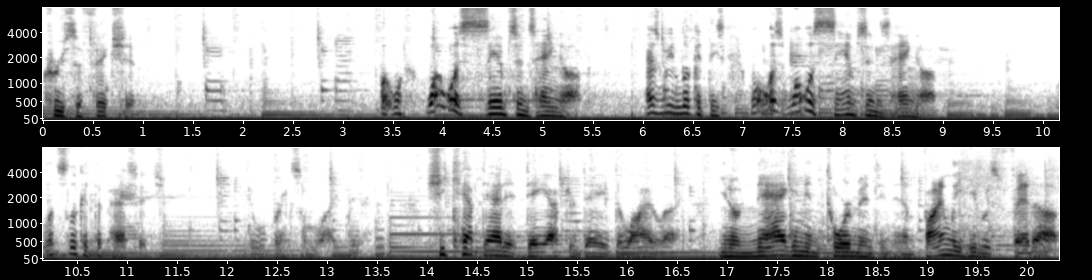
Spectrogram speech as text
crucifixion. But what was Samson's hang up? As we look at these, what was what was Samson's hang up? Let's look at the passage. It will bring some light there. She kept at it day after day, Delilah you know, nagging and tormenting him. Finally, he was fed up.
